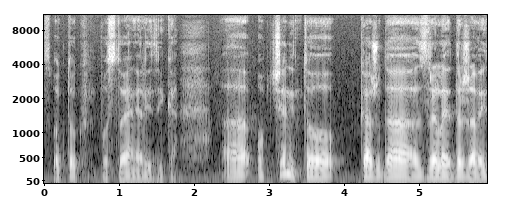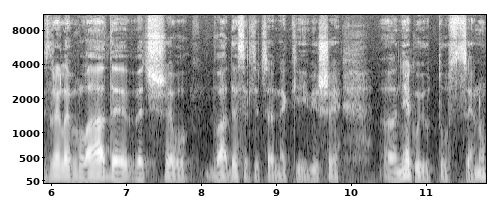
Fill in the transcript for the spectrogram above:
Zbog tog postojanja rizika. A, općenito kažu da zrele države i zrele vlade već evo, dva desetljeća neki i više njeguju tu scenu,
